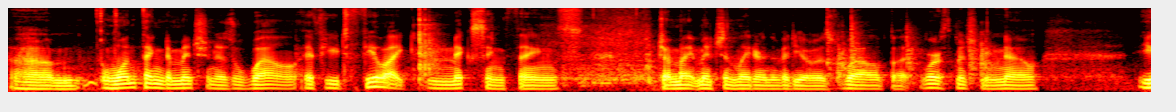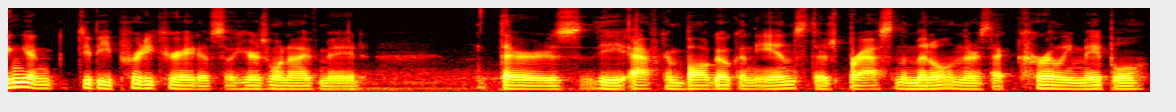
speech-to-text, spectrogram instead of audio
Um, one thing to mention as well, if you feel like mixing things, which I might mention later in the video as well, but worth mentioning now, you can get to be pretty creative. So here's one I've made. There's the African bog oak on the ends, there's brass in the middle, and there's that curly maple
